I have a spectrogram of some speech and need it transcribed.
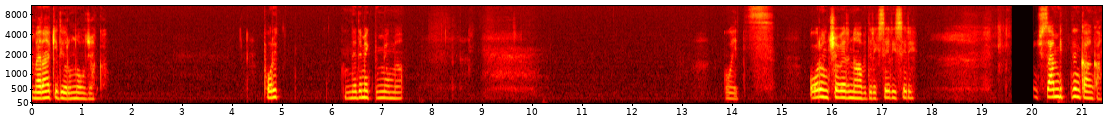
Merak ediyorum ne olacak. Porit ne demek bilmiyorum ya. Evet. Orange'a verin abi direkt seri seri. Sen bittin kanka.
